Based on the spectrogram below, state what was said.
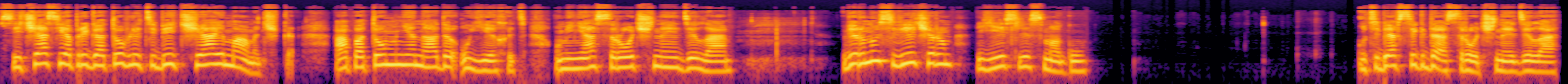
«Сейчас я приготовлю тебе чай, мамочка, а потом мне надо уехать. У меня срочные дела. Вернусь вечером, если смогу». «У тебя всегда срочные дела»,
